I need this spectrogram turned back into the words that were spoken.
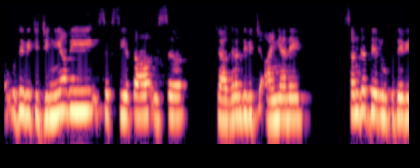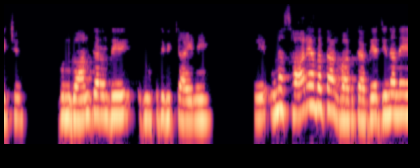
ਉਹਦੇ ਵਿੱਚ ਜਿੰਨੀਆਂ ਵੀ ਸ਼ਖਸੀਅਤਾਂ ਇਸ ਜਾਗਰਣ ਦੇ ਵਿੱਚ ਆਈਆਂ ਨੇ, ਸੰਗਤ ਦੇ ਰੂਪ ਦੇ ਵਿੱਚ, ਗੁਣਗਾਨ ਕਰਨ ਦੇ ਰੂਪ ਦੇ ਵਿੱਚ ਆਏ ਨੇ, ਤੇ ਉਹਨਾਂ ਸਾਰਿਆਂ ਦਾ ਧੰਨਵਾਦ ਕਰਦੇ ਆ, ਜਿਨ੍ਹਾਂ ਨੇ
